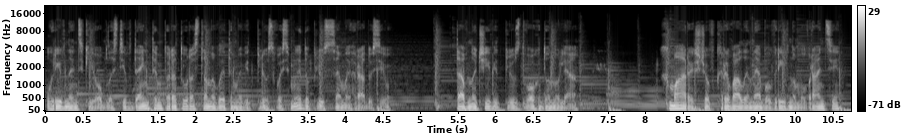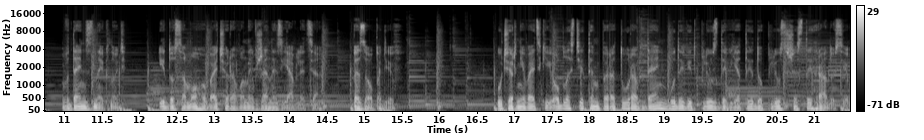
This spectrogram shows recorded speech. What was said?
У Рівненській області вдень температура становитиме від плюс 8 до плюс 7 градусів, та вночі від плюс 2 до 0. Хмари, що вкривали небо в рівному вранці, вдень зникнуть, і до самого вечора вони вже не з'являться без опадів. У Чернівецькій області температура в день буде від плюс 9 до плюс 6 градусів,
